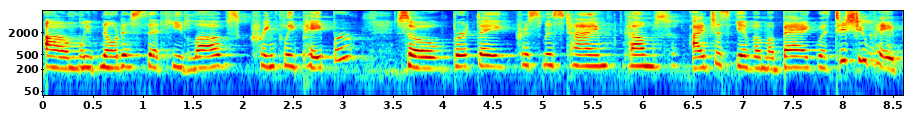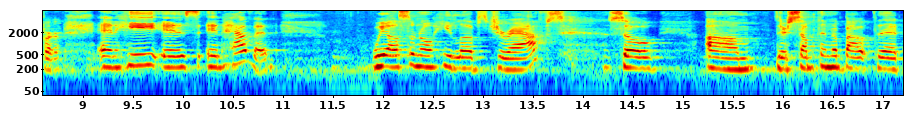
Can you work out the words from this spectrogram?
um, we've noticed that he loves crinkly paper. So birthday, Christmas time comes, I just give him a bag with tissue paper, and he is in heaven. We also know he loves giraffes. So um, there's something about that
